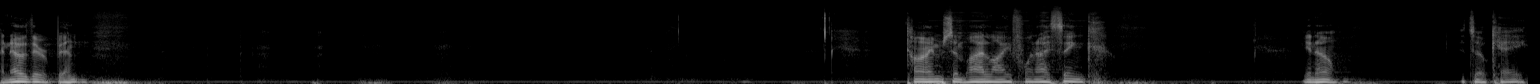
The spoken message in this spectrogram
I know there have been times in my life when I think, you know, it's okay.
